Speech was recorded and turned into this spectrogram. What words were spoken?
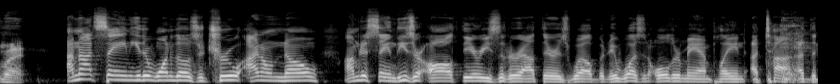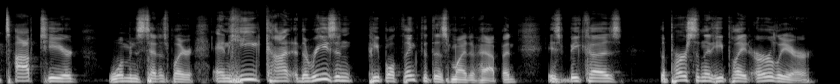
Right. I'm not saying either one of those are true. I don't know. I'm just saying these are all theories that are out there as well. But it was an older man playing a top, the top tiered women's tennis player, and he kind. The reason people think that this might have happened is because the person that he played earlier.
